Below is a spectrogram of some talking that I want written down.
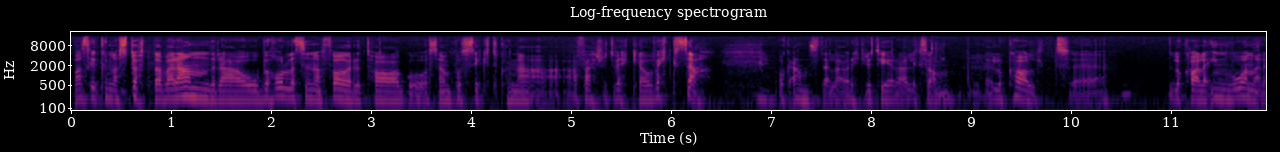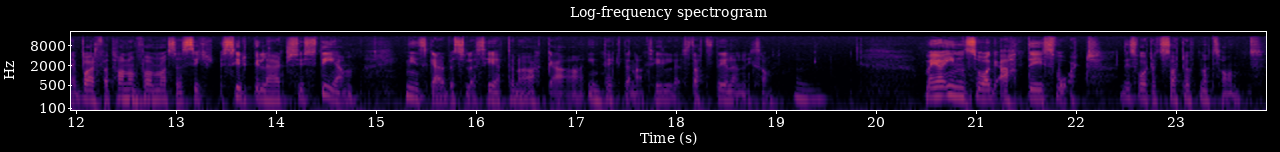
man ska kunna stötta varandra och behålla sina företag och sen på sikt kunna affärsutveckla och växa mm. och anställa och rekrytera liksom lokalt eh, lokala invånare bara för att ha någon mm. form av så cir cirkulärt system minska arbetslösheten och öka intäkterna till stadsdelen liksom. Mm. Men jag insåg att det är svårt. Det är svårt att starta upp något sånt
